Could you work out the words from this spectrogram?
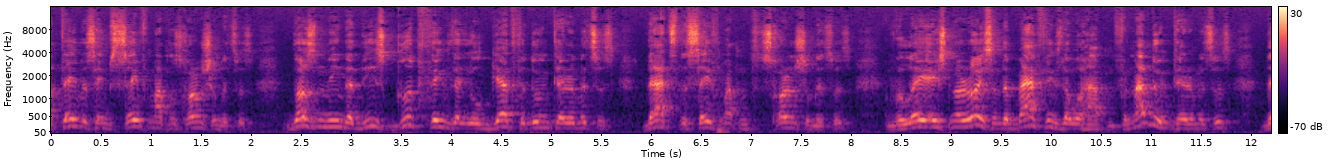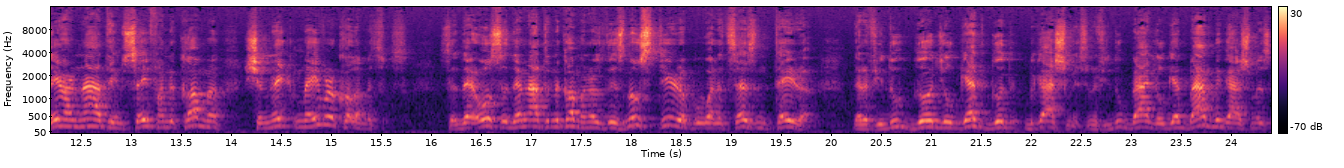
ateva, same safe matnos mitzvahs, doesn't mean that these good things that you'll get for doing Torah mitzvahs, that's the safe matnos choron mitzvahs, and v'lei eisen arois, and the bad things that will happen for not doing Torah mitzvahs, they are not him safe on the comma, shenek mever kol mitzvahs. So they're also they're not in the common. There's no steer but what it says in Torah that if you do good, you'll get good begashmis, and if you do bad, you'll get bad begashmis.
